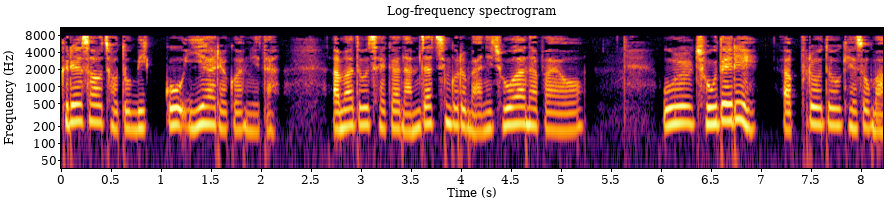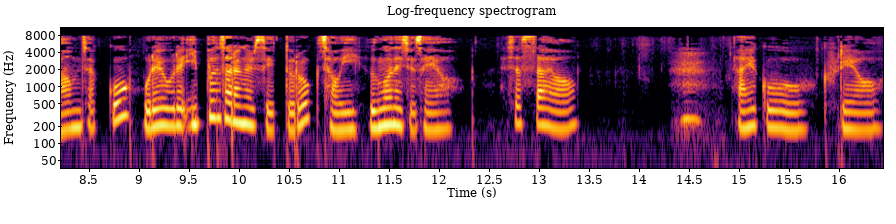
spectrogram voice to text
그래서 저도 믿고 이해하려고 합니다. 아마도 제가 남자친구를 많이 좋아하나 봐요. 올 조대리 앞으로도 계속 마음 잡고 오래오래 이쁜 사랑할 수 있도록 저희 응원해 주세요. 하셨어요. 아이고, 그래요.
